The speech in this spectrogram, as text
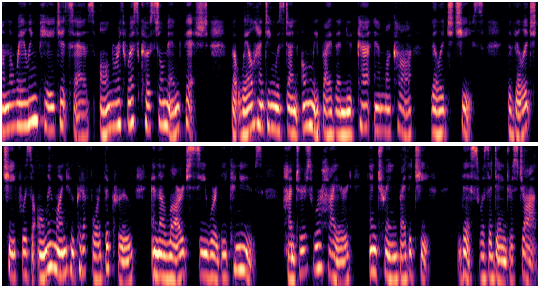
On the whaling page it says, all Northwest coastal men fished, but whale hunting was done only by the Nootka and Makah village chiefs. The village chief was the only one who could afford the crew and the large seaworthy canoes. Hunters were hired and trained by the chief. This was a dangerous job.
